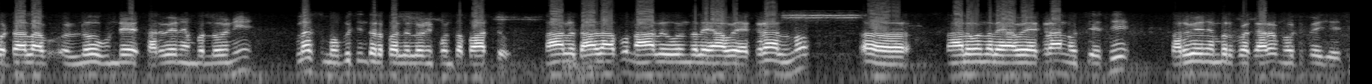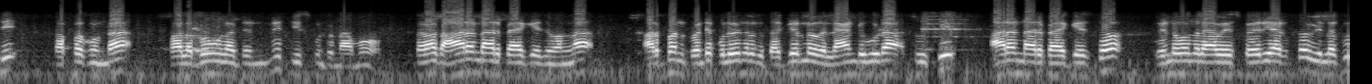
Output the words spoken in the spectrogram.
కొట్టాలలో ఉండే సర్వే నెంబర్లోని ప్లస్ మొబ్బుచింతలపల్లెలోని కొంత పార్ట్ నాలుగు దాదాపు నాలుగు వందల యాభై ఎకరాలను నాలుగు వందల యాభై ఎకరాలను వచ్చేసి సర్వే నెంబర్ ప్రకారం నోటిఫై చేసి తప్పకుండా వాళ్ళ భూములన్నింటినీ తీసుకుంటున్నాము. తర్వాత ఆర్ అండ్ ఆర్ ప్యాకేజ్ వలన అర్బన్ అంటే పులివెందులకు దగ్గరలో ల్యాండ్ కూడా చూసి ఆర్ అండ్ ఆర్ ప్యాకేజ్తో రెండు వందల యాభై స్క్వేర్ యార్డ్స్తో వీళ్ళకు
